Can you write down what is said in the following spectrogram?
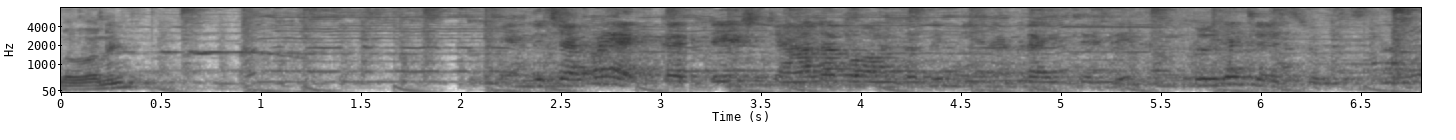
భవాని? ఎండు చేప టేస్ట్ చాలా బాగుంటుంది. మీరు ట్రై చేయండి. సింపుల్గా చేసి చూపిస్తాను.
